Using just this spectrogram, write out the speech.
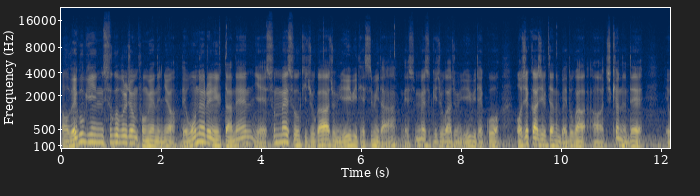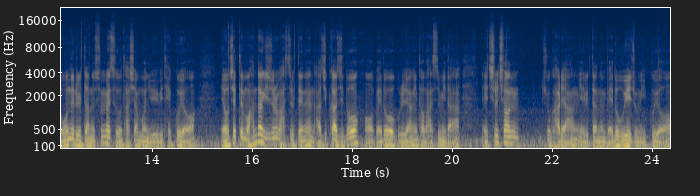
어, 외국인 수급을 좀 보면은요. 네, 오늘은 일단은 예, 순매수 기조가 좀 유입이 됐습니다. 네, 순매수 기조가 좀 유입이 됐고 어제까지 일단은 매도가 어, 지켰는데 예, 오늘 일단은 순매수 다시 한번 유입이 됐고요. 예, 어쨌든 뭐 한 달 기준으로 봤을 때는 아직까지도 어, 매도 물량이 더 많습니다. 예, 7천 주 가량 예, 일단은 매도 우위에 좀 있고요.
